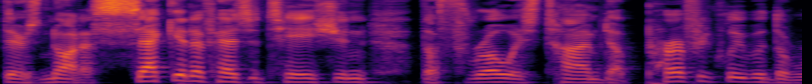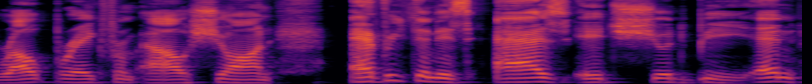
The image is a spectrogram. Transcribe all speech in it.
There's not a second of hesitation. The throw is timed up perfectly with the route break from Alshon. Everything is as it should be. And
